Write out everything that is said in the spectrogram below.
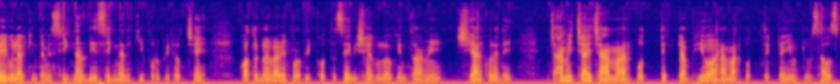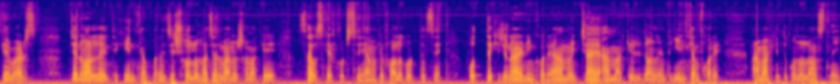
রেগুলার কিন্তু আমি সিগন্যাল দিই সিগন্যালে কি প্রফিট হচ্ছে, কত ডলার আমি প্রফিট করতেছি, এই বিষয়গুলো কিন্তু আমি শেয়ার করে দেই। আমি চাই যে আমার প্রত্যেকটা ভিউয়ার আমার প্রত্যেকটা ইউটিউব সাবস্ক্রাইবার্স যেন অনলাইন থেকে ইনকাম করে। যে ষোলো হাজার মানুষ আমাকে সাবস্ক্রাইব করছে, আমাকে ফলো করতেছে, প্রত্যেকে যেন আর্নিং করে। আমি চাই আমার কেউ যদি অনলাইন থেকে ইনকাম করে, আমার কিন্তু কোনো লস নেই।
